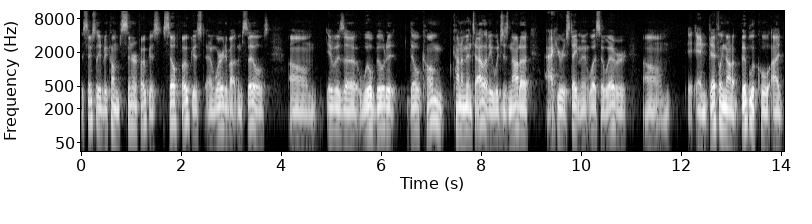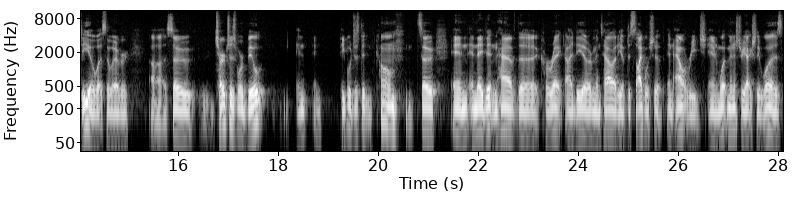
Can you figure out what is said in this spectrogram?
essentially become center focused, self focused, and worried about themselves. Um, it was a "we'll build it, they'll come" kind of mentality, which is not a accurate statement whatsoever. Um, and definitely not a biblical idea whatsoever. Uh, so churches were built, and, and people just didn't come. So and and they didn't have the correct idea or mentality of discipleship and outreach and what ministry actually was.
